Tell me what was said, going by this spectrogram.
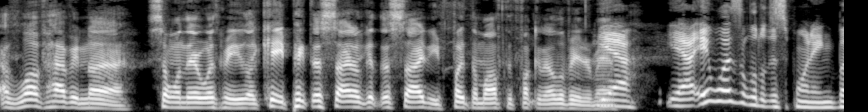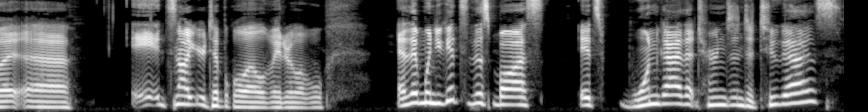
I love having uh someone there with me. Like, hey, pick this side, I'll get this side, and you fight them off the fucking elevator, man. Yeah, yeah, it was a little disappointing, but uh it's not your typical elevator level. And then when you get to this boss, it's one guy that turns into two guys.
